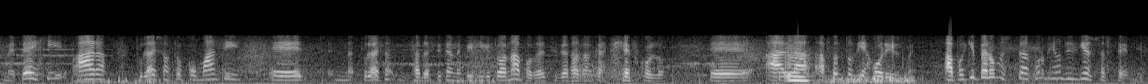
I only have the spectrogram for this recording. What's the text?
συμμετέχει, άρα τουλάχιστον αυτό το κομμάτι, ε, τουλάχιστον φανταστείτε αν υπήρχε και το ανάποδο, έτσι δεν θα ήταν κάτι εύκολο. Ε, αλλά αυτό το διαχωρίζουμε. Από εκεί πέρα όμως τα κουνούπια έχουν τις δικές τους ασθένειες.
